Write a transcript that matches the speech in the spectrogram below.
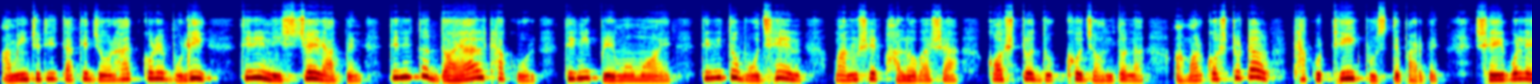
আমি যদি তাকে জোরহাত করে বলি, তিনি নিশ্চয় রাখবেন। তিনি তো দয়াল ঠাকুর, তিনি প্রেমময়, তিনি তো বোঝেন মানুষের ভালোবাসা, কষ্ট, দুঃখ, যন্ত্রণা, আমার কষ্টটাও ঠাকুর ঠিক বুঝতে পারবে। সেই বলে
